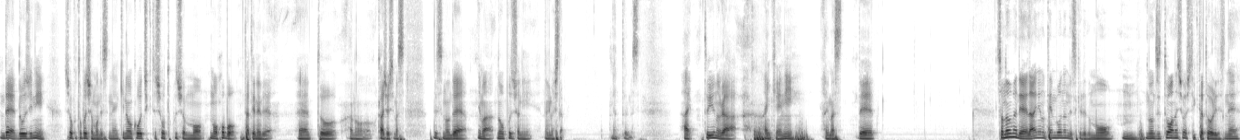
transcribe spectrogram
で、同時にショートポジションもですね、昨日構築したショートポジションももうほぼ縦値で、えー、っと、あの、解消してます。ですので、今、ノーポジションになりました。なっております。はい。というのが背景にあります。で、その上で来年の展望なんですけれども、うん、もうずっとお話をしてきた通りですね。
